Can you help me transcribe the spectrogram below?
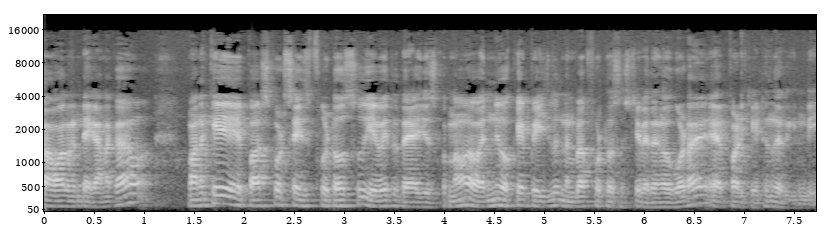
కావాలంటే కనుక మనకి పాస్పోర్ట్ సైజ్ ఫొటోస్ ఏవైతే తయారు చేసుకున్నామో అవన్నీ ఒకే పేజీలో నెంబర్ ఆఫ్ ఫొటోస్ వచ్చే విధంగా కూడా ఏర్పాటు చేయడం జరిగింది.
